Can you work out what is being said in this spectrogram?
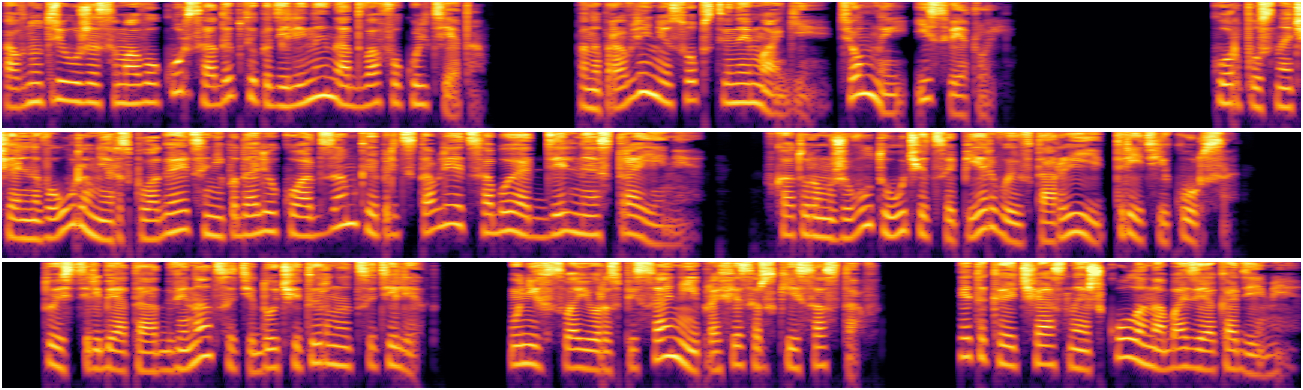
А внутри уже самого курса адепты поделены на два факультета по направлению собственной магии — темный и светлый. Корпус начального уровня располагается неподалеку от замка и представляет собой отдельное строение, в котором живут и учатся первые, вторые и третьи курсы. То есть ребята от 12 до 14 лет. У них свое расписание и профессорский состав. Этакая частная школа на базе академии.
